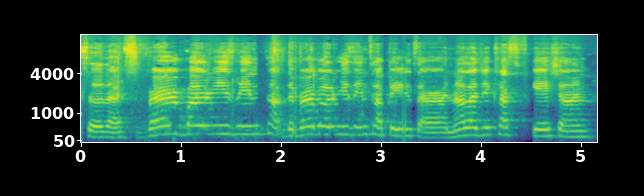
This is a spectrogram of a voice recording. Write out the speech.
So that's verbal reasoning. The verbal reasoning topics are analogy classification,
